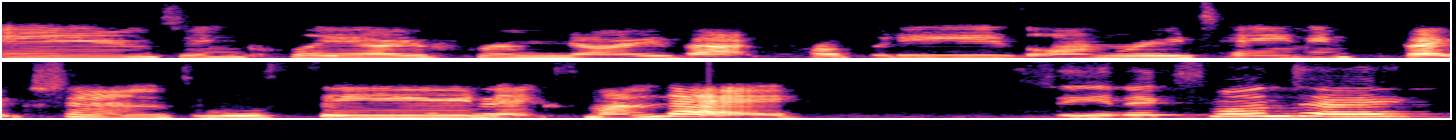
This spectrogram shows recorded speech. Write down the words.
Ange and Cleo from Novak Properties on routine inspections. We'll see you next Monday. See you next Monday.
